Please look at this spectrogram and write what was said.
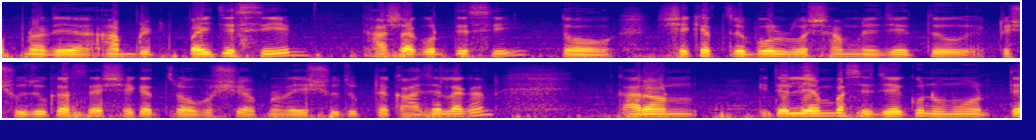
আপনার আপডেট পাইতেছি, আশা করতেছি। তো সেক্ষেত্রে বলব সামনে যেহেতু একটা সুযোগ আছে, সেক্ষেত্রে অবশ্যই আপনারা এই সুযোগটা কাজে লাগান। কারণ ইতালি এম্বাসি যে কোনো মুহূর্তে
